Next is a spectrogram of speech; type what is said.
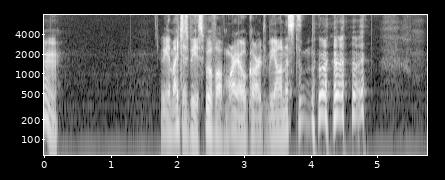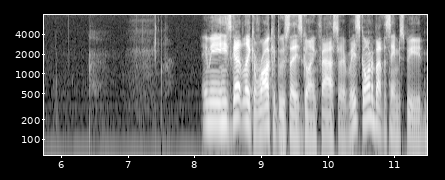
Hmm. It might just be a spoof off Mario Kart, to be honest. I mean, he's got like a rocket boost that he's going faster, but he's going about the same speed.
